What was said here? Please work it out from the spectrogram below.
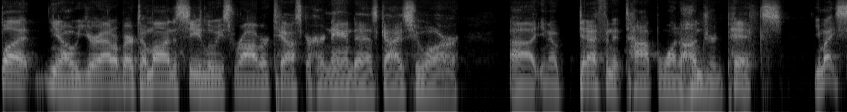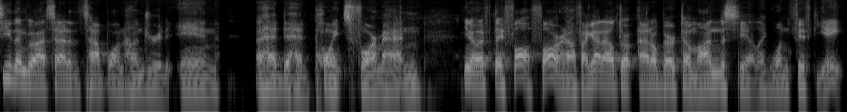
but, you know, you're at Adalberto Mondesi, Luis Robert, Teoscar Hernandez, guys who are, uh, you know, definite top 100 picks. You might see them go outside of the top 100 in a head to head points format. And, you know, if they fall far enough, I got Adalberto Mondesi at like 158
